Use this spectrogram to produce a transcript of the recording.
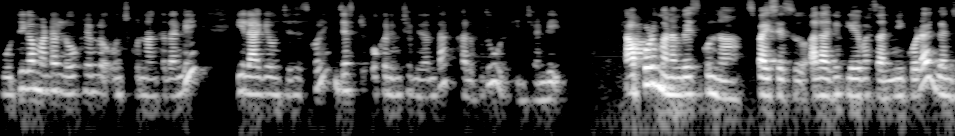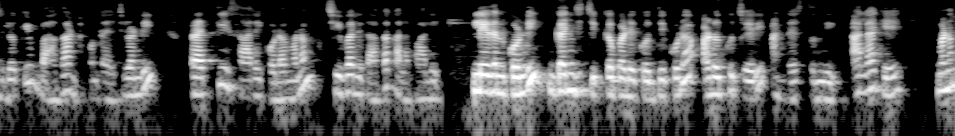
పూర్తిగా మంట లో ఫ్లేమ్‌లో ఉంచుకున్నాం కదండీ! ఇలాగే ఉంచేసేసుకొని జస్ట్ ఒక నిమిషం ఇదంతా కలుపుతూ ఉడికించండి. అప్పుడు మనం వేసుకున్న స్పైసెస్ అలాగే ఫ్లేవర్స్ అన్నీ కూడా గంజిలోకి బాగా అంటుకుంటాయి. చూడండి ప్రతిసారి కూడా మనం చివరి దాకా కలపాలి. లేదనుకోండి గంజి చిక్కబడే కొద్దీ కూడా అడుగు చేరి అంటేస్తుంది. అలాగే మనం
